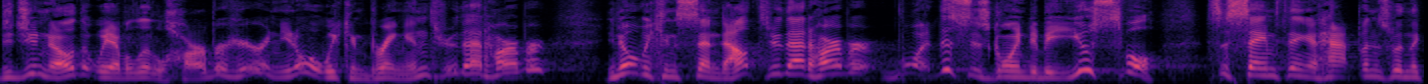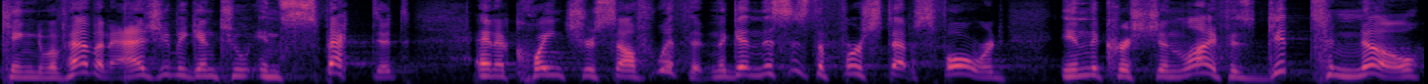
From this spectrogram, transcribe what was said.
did you know that we have a little harbor here? And you know what we can bring in through that harbor? You know what we can send out through that harbor? Boy, this is going to be useful. It's the same thing that happens with the kingdom of heaven. As you begin to inspect it and acquaint yourself with it. And again, this is the first steps forward in the Christian life is get to know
